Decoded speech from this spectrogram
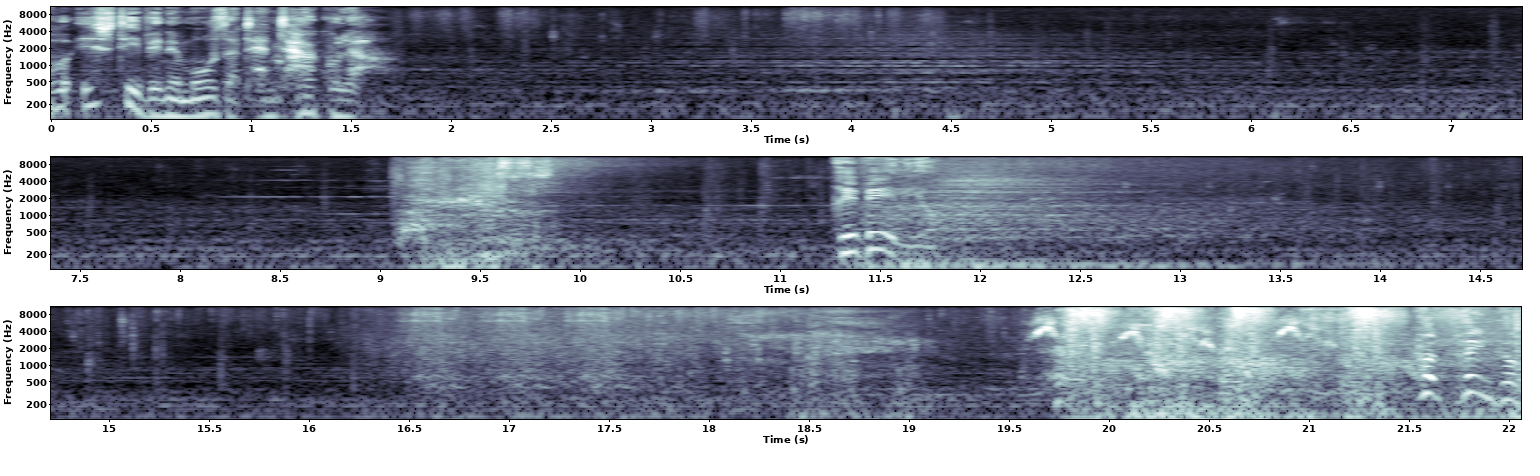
Wo ist die Venemosa Tentacula? Revelio. Confringo.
